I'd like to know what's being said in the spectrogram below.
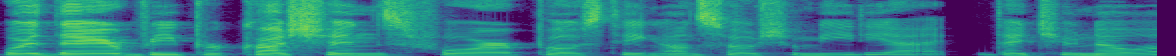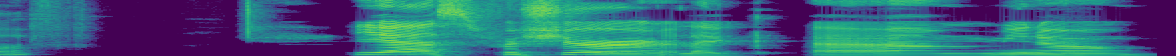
Were there repercussions for posting on social media that you know of? Yes, for sure. Like, um, you know,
